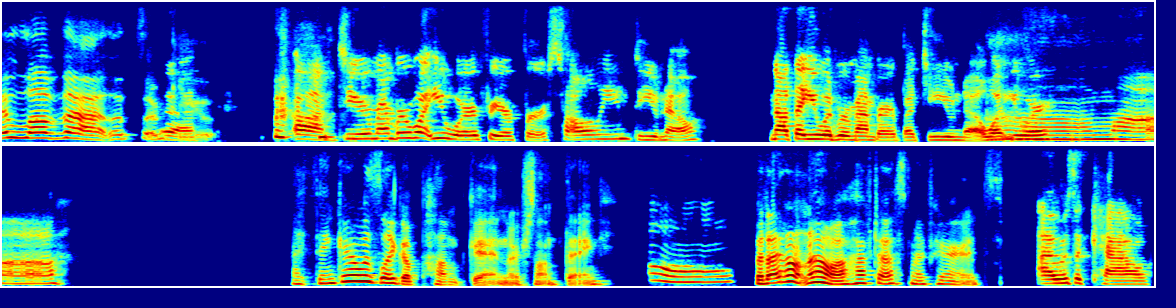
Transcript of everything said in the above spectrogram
I love that. That's so Yeah. cute. um, do you remember what you were for your first Halloween? Do you know? Not that you would remember, but do you know what you were? Um, uh, I think I was like a pumpkin or something, Oh, but I don't know. I'll have to ask my parents. I was a cow.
